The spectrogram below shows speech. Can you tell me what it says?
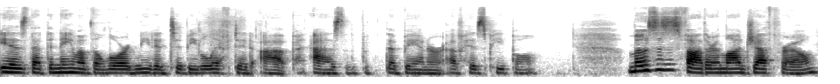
is that the name of the Lord needed to be lifted up as the banner of his people. Moses' father in law Jethro,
